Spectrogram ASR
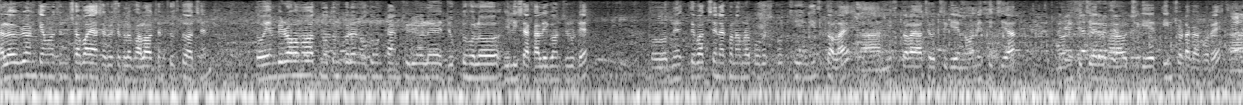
হ্যালো এভরিওয়ান কেমন আছেন সবাই? আশা করি সকলে ভালো আছেন, সুস্থ আছেন। তো এমপি রহমত নতুন করে নতুন টাইম শিডিউলে যুক্ত হলো ইলিশা কালীগঞ্জ রুটে তো দেখতে পাচ্ছেন, এখন আমরা প্রবেশ করছি নিচতলায়। আর নিচতলায় আছে হচ্ছে গিয়ে non AC chair non AC চেয়ারের ভাড়া হচ্ছে গিয়ে তিনশো টাকা করে, আর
